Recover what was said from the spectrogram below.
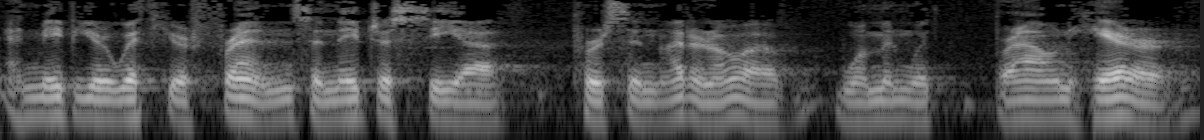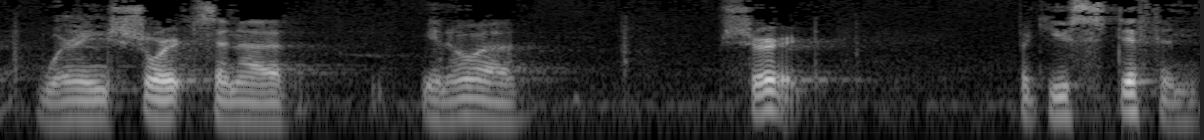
and maybe you're with your friends and they just see a person, I don't know, a woman with brown hair wearing shorts and a, you know, a shirt. But you stiffen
